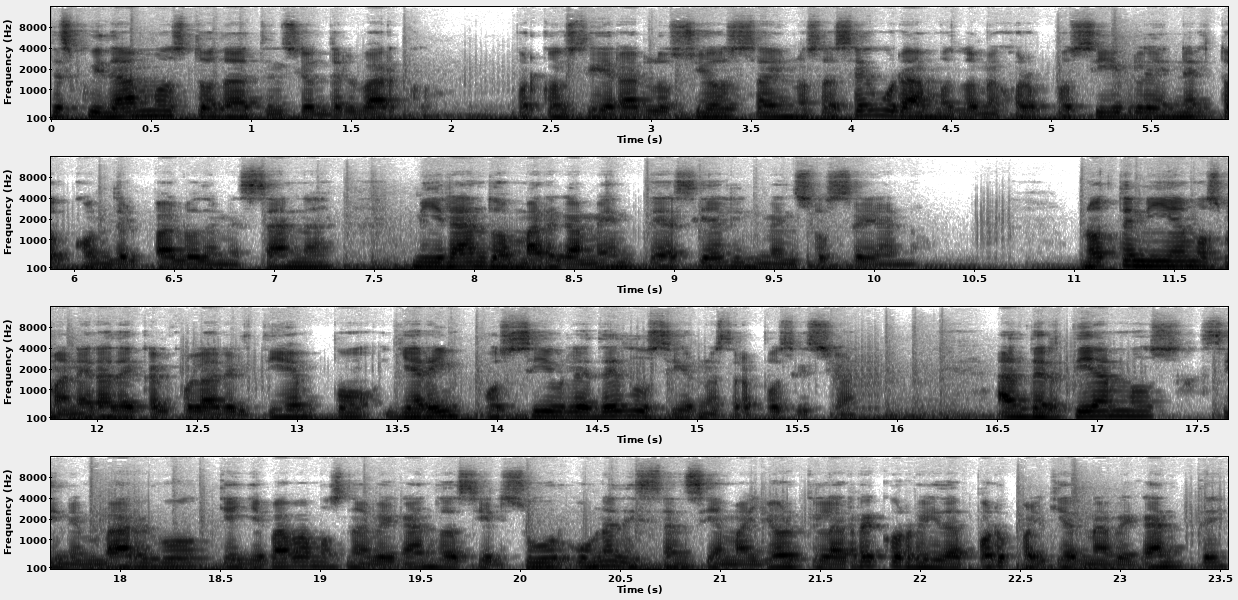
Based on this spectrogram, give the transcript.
Descuidamos toda atención del barco. por considerarla ociosa y nos aseguramos lo mejor posible en el tocón del palo de mesana, mirando amargamente hacia el inmenso océano. No teníamos manera de calcular el tiempo y era imposible deducir nuestra posición. Advertíamos, sin embargo, que llevábamos navegando hacia el sur una distancia mayor que la recorrida por cualquier navegante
